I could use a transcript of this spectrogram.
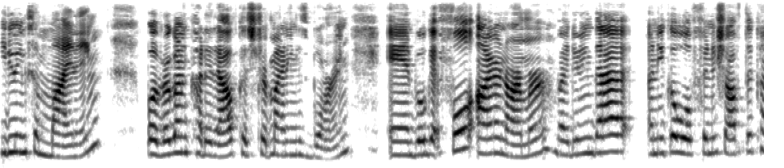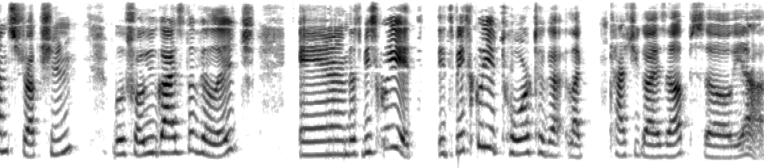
be doing some mining, but we're gonna cut it out because strip mining is boring. And we'll get full iron armor. By doing that, Anika will finish off the construction. We'll show you guys the village, and that's basically it. It's basically a tour to get like catch you guys up. So yeah.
